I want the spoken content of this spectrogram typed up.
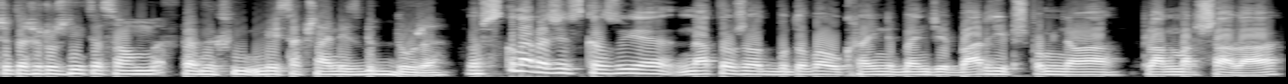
czy też różnice są w pewnych miejscach przynajmniej zbyt duże? No wszystko na razie wskazuje na to, że odbudowa Ukrainy będzie bardziej przypominała plan Marszala,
